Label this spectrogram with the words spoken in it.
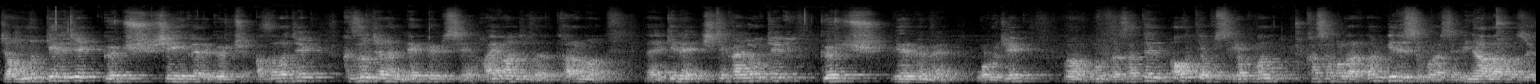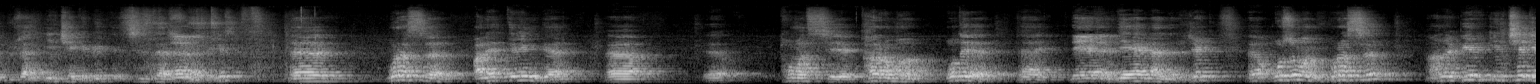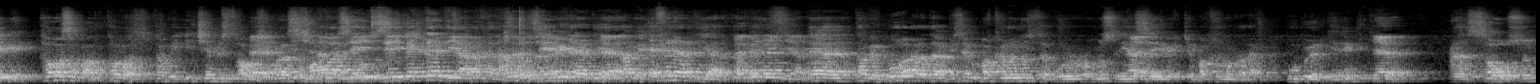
canlılık gelecek, göç, şehirlere göç azalacak. Kızılca'nın leblebisi, hayvancılığı, tarımı e, yine iştikal olacak, göç vermeme olacak. Burada zaten altyapısı yapılan kasabalardan birisi burası. Binalarımızı güzel, ilçe gibi sizler Evet. söylediniz. E, Burası Alettin'in de e, e, domatesi, tarımı o da e, değerlendirecek. E, o zaman burası hani bir ilçe gibi. Tavası bağlı. Tavası tabii ilçemiz Tavası. Evet, burası Zey, olduğu- Zeybekler diyarı arkadaşlar. Hani Zeybekler diyarı Evet. tabii. Efeler diyarı tabii. Efeler diyarı. E, tabii bu arada bizim bakanımız da gururumuz. Nihat Evet. Zeybekçi bakan olarak bu bölgenin Evet. yani sağ olsun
